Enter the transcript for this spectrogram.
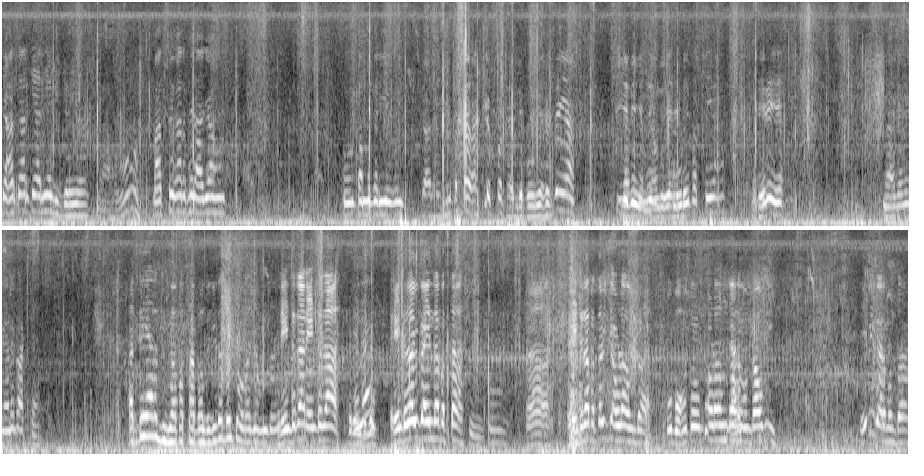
ਚਾਰ ਚਾਰ ਕਿਆਰੀਆਂ ਬੀਜਣੀਆਂ। ਆਹੋ। ਬਸ ਕਰ ਫਿਰ ਆ ਜਾ ਹੁਣ। ਹੋਰ ਕੰਮ ਕਰੀਏ ਕੋਈ? ਚੱਲ ਇਹ ਪੱਤਾ ਰੱਖ ਕੇ ਉੱਪਰ ਥੱਲੇ ਪੂਰੀਆਂ ਸਿੱਟਦੇ ਆ ਇਹ ਦੇ ਜਾਂਦੇ ਹੁੰਦੇ ਆ। ਥੋੜੇ ਪੱਤੇ ਆ। ਬਥੇਰੇ ਆ। ਮੈਂ ਕਹਿੰਦਾ ਕਹਿੰਦਾ ਘੱਟ ਆ। ਅੱਧੇ ਯਾਰ ਦੂਆ ਪੱਤਾ ਪਾਉਂਦੇ ਜਿਹੜਾ ਬਈ ਚੌੜਾ ਜਿਹਾ ਹੁੰਦਾ। ਹੈ ਰਿੰਡ ਦਾ। ਰਿੰਡ ਦਾ? ਰਿੰਡ ਦਾ ਵੀ ਪੈ ਜਾਂਦਾ ਪੱਤਾ। ਹਾਂ। ਰਿੰਡ ਦਾ ਪੱਤਾ ਵੀ ਚੌੜਾ ਹੁੰਦਾ। ਉਹ ਬਹੁਤ ਚੌੜਾ ਹੁੰਦਾ। ਗਰਮ ਹੁੰਦਾ ਉਹ ਵੀ। ਇਹ ਵੀ ਗਰਮ ਹੁੰਦਾ।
